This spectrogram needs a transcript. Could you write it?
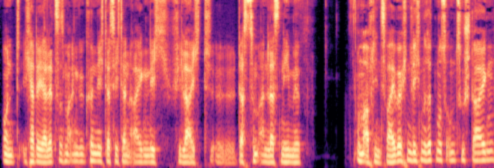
Und ich hatte ja letztes Mal angekündigt, dass ich dann eigentlich vielleicht äh, das zum Anlass nehme, um auf den zweiwöchentlichen Rhythmus umzusteigen.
